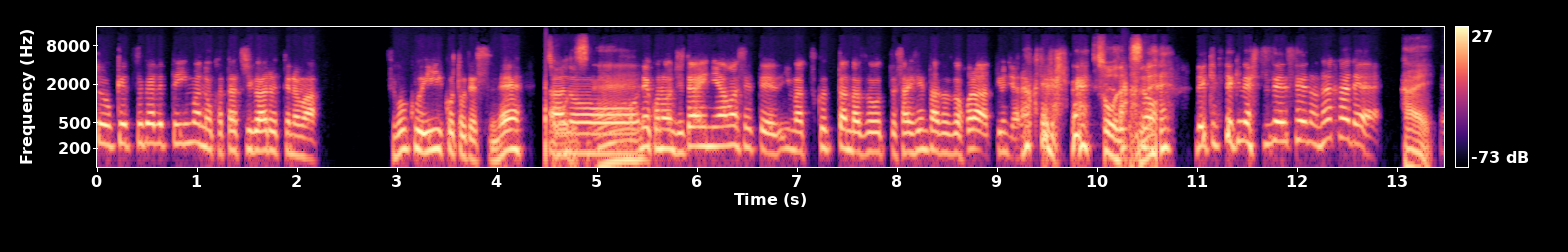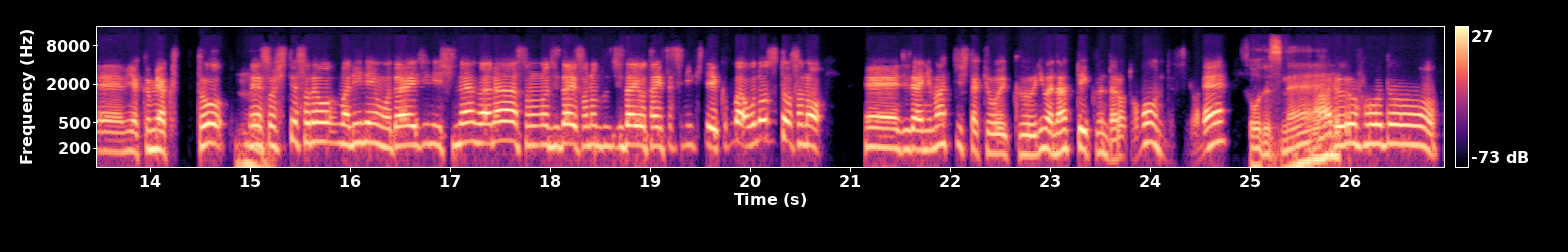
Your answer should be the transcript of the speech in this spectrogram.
と受け継がれて今の形があるっていうのは、すごくいいことですね。あのー、ね、この時代に合わせて今作ったんだぞって最先端だぞ、ほらっていうんじゃなくてですね。そうですね。歴史的な必然性の中で、はい。えー、脈々と、うん、えー、そしてそれを、まあ、理念を大事にしながら、その時代、その時代を大切に生きていく。まあ、おのずとその、えー、時代にマッチした教育にはなっていくんだろうと思うんですよね。そうですね。なるほど。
